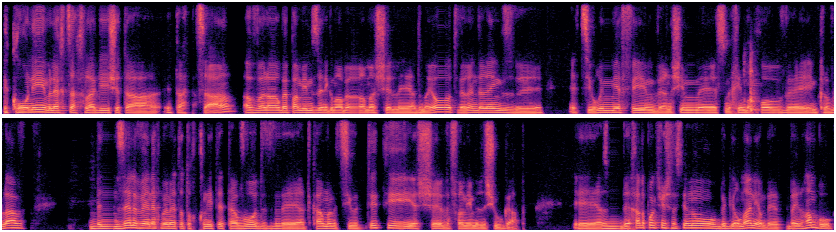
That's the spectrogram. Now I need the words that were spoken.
עקרוניים לאיך צריך להגיש את, ה, את ההצעה, אבל הרבה פעמים זה נגמר ברמה של הדמיות ו renderings וציורים יפים ואנשים אה, שמחים ברחוב אה, עם כלבלב. בין זה לבין איך באמת התוכנית תעבוד ועד כמה מציאותית היא, יש אה, לפעמים איזשהו gap. אז באחד הפרויקטים שעשינו בגרמניה, בעיר המבורג,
